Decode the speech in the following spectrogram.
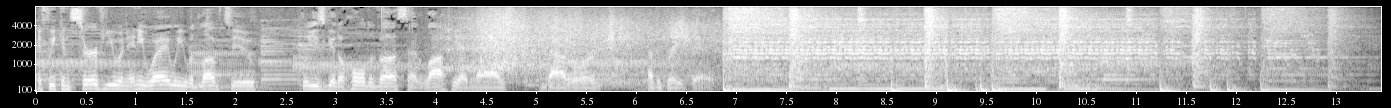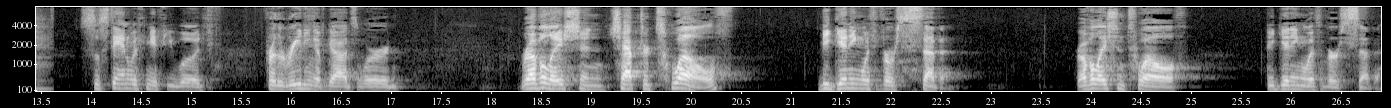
If we can serve you in any way, we would love to please get a hold of us at LafayetteNaz.org. Have a great day. So stand with me if you would for the reading of God's Word. Revelation chapter 12, beginning with verse 7. Revelation 12, beginning with verse 7.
